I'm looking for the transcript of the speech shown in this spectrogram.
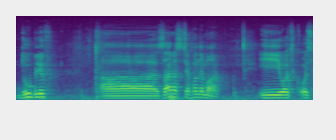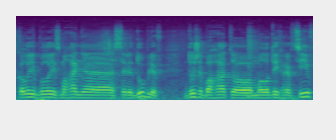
дублів, а зараз цього нема. І от ось коли були змагання серед дублів, дуже багато молодих гравців,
